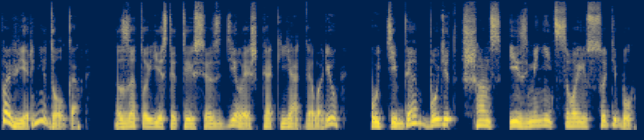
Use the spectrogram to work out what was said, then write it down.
Поверь, недолго. Зато если ты все сделаешь, как я говорю, у тебя будет шанс изменить свою судьбу.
